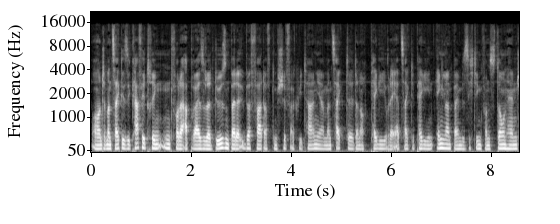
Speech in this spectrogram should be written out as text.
Und man zeigte sie Kaffee trinkend vor der Abreise oder dösend bei der Überfahrt auf dem Schiff Aquitania. Man zeigte dann auch Peggy oder er zeigte Peggy in England beim Besichtigen von Stonehenge,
